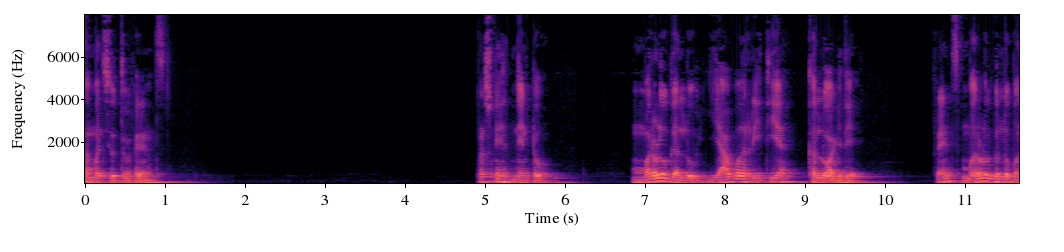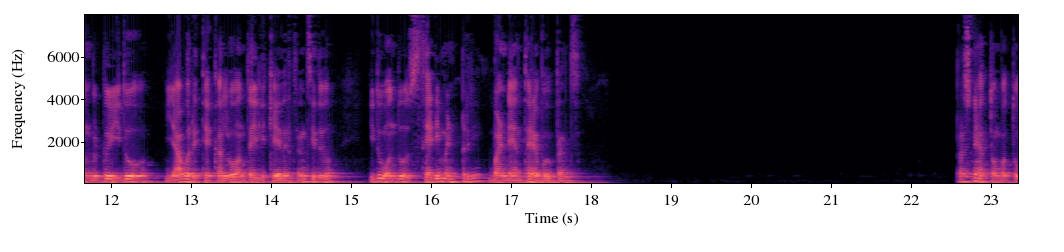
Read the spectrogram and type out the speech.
ಸಂಬಂಧಿಸುತ್ತವೆ ಫ್ರೆಂಡ್ಸ್ ಪ್ರಶ್ನೆ ಹದಿನೆಂಟು. ಮರಳುಗಲ್ಲು ಯಾವ ರೀತಿಯ ಕಲ್ಲು ಆಗಿದೆ? ಫ್ರೆಂಡ್ಸ್ ಮರಳುಗಲ್ಲು ಬಂದ್ಬಿಟ್ಟು ಇದು ಯಾವ ರೀತಿಯ ಕಲ್ಲು ಅಂತ ಇಲ್ಲಿ ಕೇಳಿದ್ರೆ ಫ್ರೆಂಡ್ಸ್ ಇದು ಇದು ಒಂದು ಸೆಡಿಮೆಂಟ್ರಿ ಬಂಡೆ ಅಂತ ಹೇಳ್ಬೋದು ಫ್ರೆಂಡ್ಸ್ ಪ್ರಶ್ನೆ ಹತ್ತೊಂಬತ್ತು,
